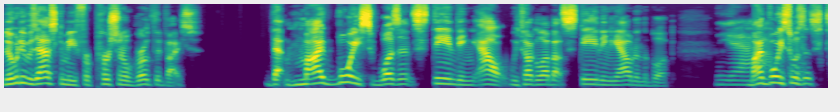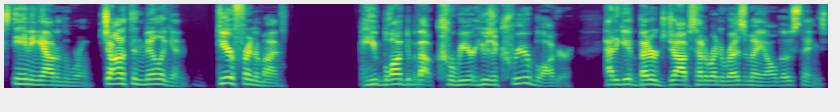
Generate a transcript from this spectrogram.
Nobody was asking me for personal growth advice that my voice wasn't standing out. We talk a lot about standing out in the book. Yeah. My voice wasn't standing out in the world. Jonathan Milligan, dear friend of mine, he blogged about career. He was a career blogger, how to get better jobs, how to write a resume, all those things.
